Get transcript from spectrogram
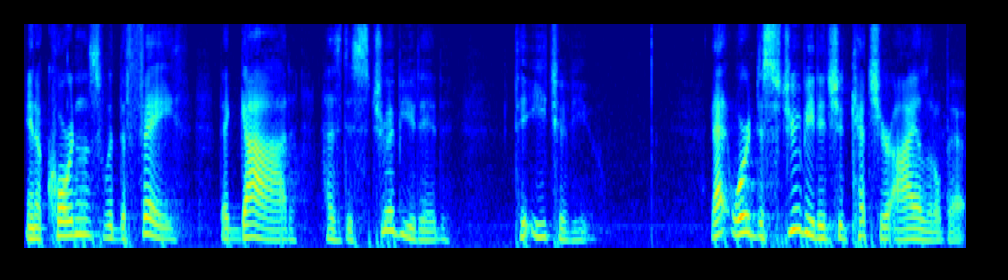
in accordance with the faith that God has distributed to each of you. That word distributed should catch your eye a little bit.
